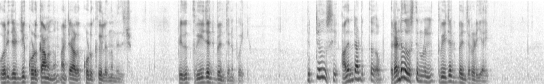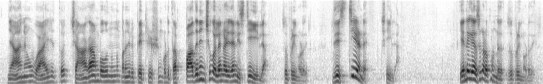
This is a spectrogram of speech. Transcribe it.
ഒരു ജഡ്ജി കൊടുക്കാമെന്നും മറ്റേ ആൾ കൊടുക്കില്ലെന്നും വിധിച്ചു. അപ്പോൾ ഇത് ത്രീ ജഡ്ജ് ബെഞ്ചിന് പോയി. പിറ്റേ ദിവസം അതിന്റെ അടുത്ത് രണ്ട് ദിവസത്തിനുള്ളിൽ ത്രീ ജഡ്ജ് ബെഞ്ച് റെഡിയായി ഞാനോ വായിച്ചോ ചാകാൻ പോകുന്നെന്നും പറഞ്ഞൊരു പെറ്റീഷൻ കൊടുത്താൽ പതിനഞ്ച് കൊല്ലം കഴിഞ്ഞാൽ ലിസ്റ്റ് ചെയ്യില്ല സുപ്രീം കോടതിയിൽ. ലിസ്റ്റ് ചെയ്യണ്ടേ? ചെയ്യില്ല. എന്റെ കേസ് കിടപ്പുണ്ട് സുപ്രീം കോടതിയിൽ.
